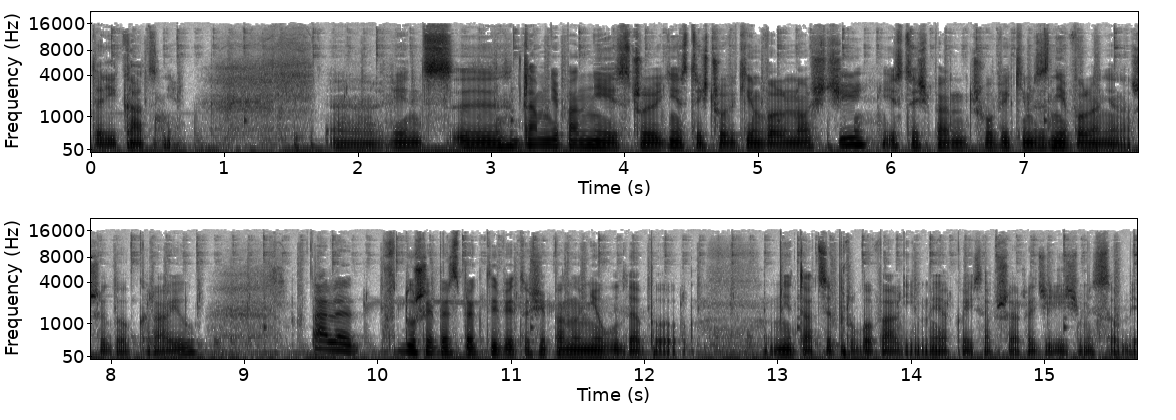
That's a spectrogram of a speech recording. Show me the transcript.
delikatnie. E, więc y, dla mnie pan nie, jest, nie jesteś człowiekiem wolności, jesteś pan człowiekiem zniewolenia naszego kraju, ale w dłuższej perspektywie to się panu nie uda, bo nie tacy próbowali, my jakoś zawsze radziliśmy sobie.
